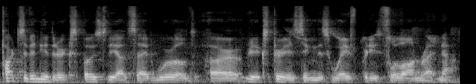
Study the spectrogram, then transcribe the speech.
parts of India that are exposed to the outside world are experiencing this wave pretty full on right now.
